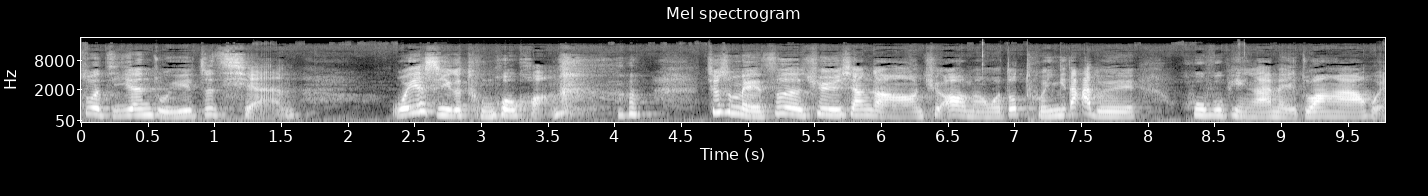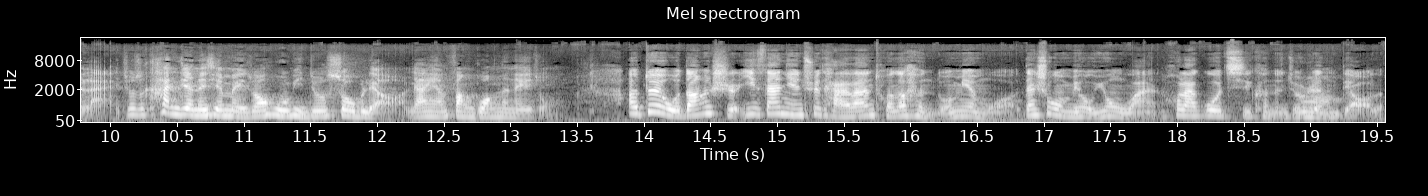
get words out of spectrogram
做极简主义之前，我也是一个囤货狂，就是每次去香港、去澳门，我都囤一大堆护肤品啊、美妆啊回来，就是看见那些美妆护肤品就受不了，两眼放光的那种。啊，对我当时一三年去台湾囤了很多面膜，但是我没有用完，后来过期可能就扔掉了。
